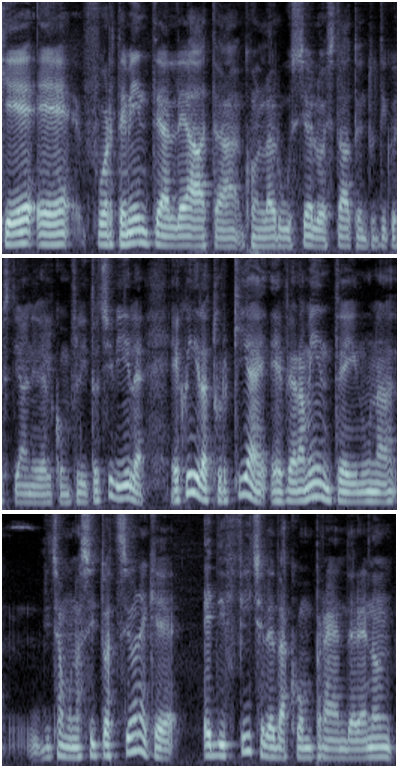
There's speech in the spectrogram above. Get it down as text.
che è fortemente alleata con la Russia, lo è stato in tutti questi anni del conflitto civile, e quindi la Turchia è veramente in una, diciamo, una situazione che è difficile da comprendere non,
